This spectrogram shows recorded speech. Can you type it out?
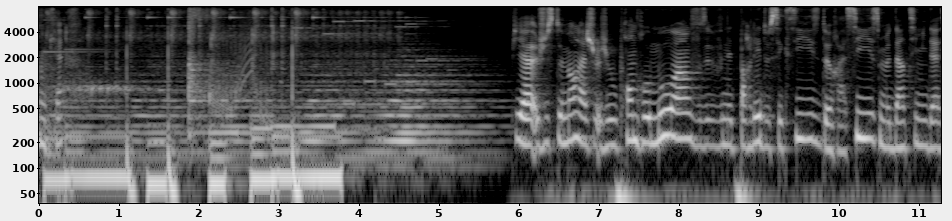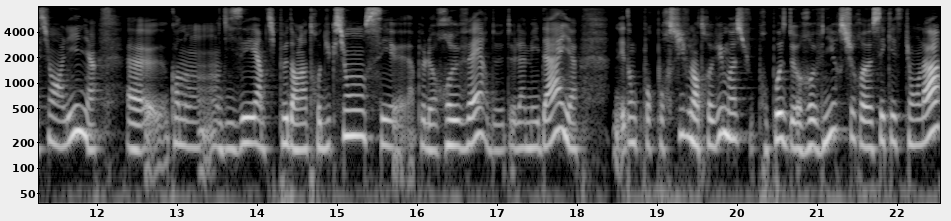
OK. Puis euh, justement, là, je, vais vous prendre au mot. Hein. vous venez de parler de sexisme, de racisme, d'intimidation en ligne. Euh, quand on, disait un petit peu dans l'introduction, c'est euh, un peu le revers de, la médaille. Et donc, pour poursuivre l'entrevue, moi, je vous propose de revenir sur ces questions-là.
